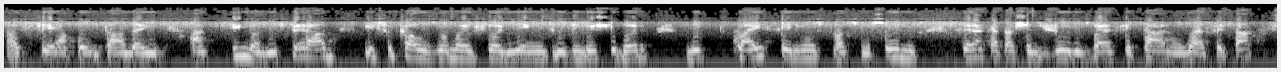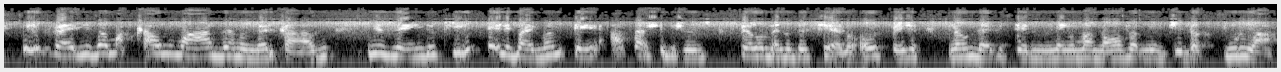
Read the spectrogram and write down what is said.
a ser apontada aí acima do esperado. Isso causou uma euforia entre os investidores do quais seriam os próximos rumos. Será que a taxa de juros vai afetar, não vai afetar? E o Fed dá uma calmada no mercado, dizendo que ele vai manter a taxa de juros pelo menos esse ano. Ou seja, não deve ter nenhuma nova medida por lá.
